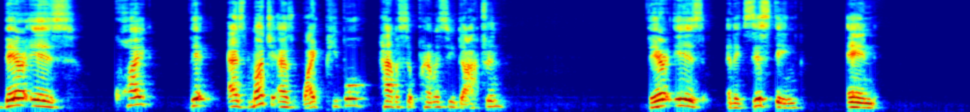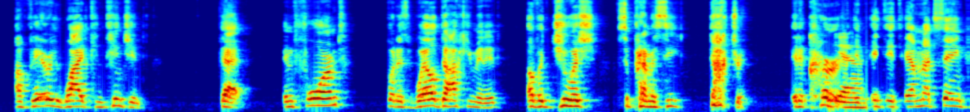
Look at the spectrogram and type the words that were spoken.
there is quite as much as white people have a supremacy doctrine, there is an existing and a very wide contingent that informed but is well documented of a Jewish supremacy doctrine. It occurred. Yeah. It, it, it, I'm not saying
